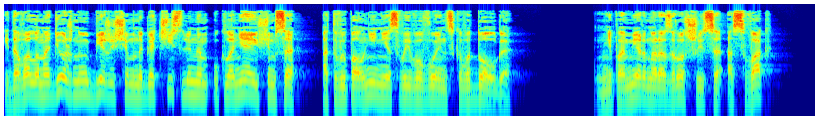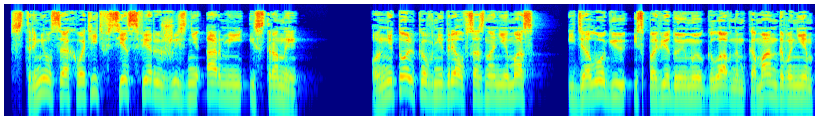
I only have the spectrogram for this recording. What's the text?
и давало надежное убежище многочисленным уклоняющимся от выполнения своего воинского долга. Непомерно разросшийся «Осваг» стремился охватить все сферы жизни армии и страны. Он не только внедрял в сознание масс идеологию, исповедуемую главным командованием,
